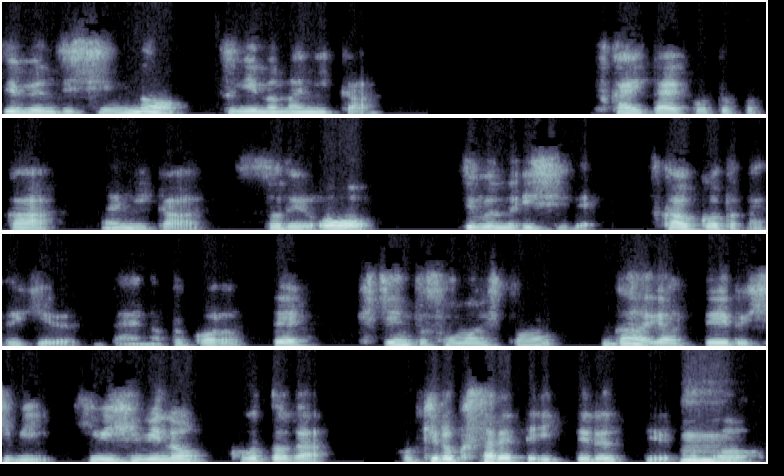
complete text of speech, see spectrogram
自分自身の次の何か使いたいこととか、何かそれを自分の意思で使うことができるみたいなところって、きちんとその人がやっている日々、日々日々のことがこう記録されていってるっていうこ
